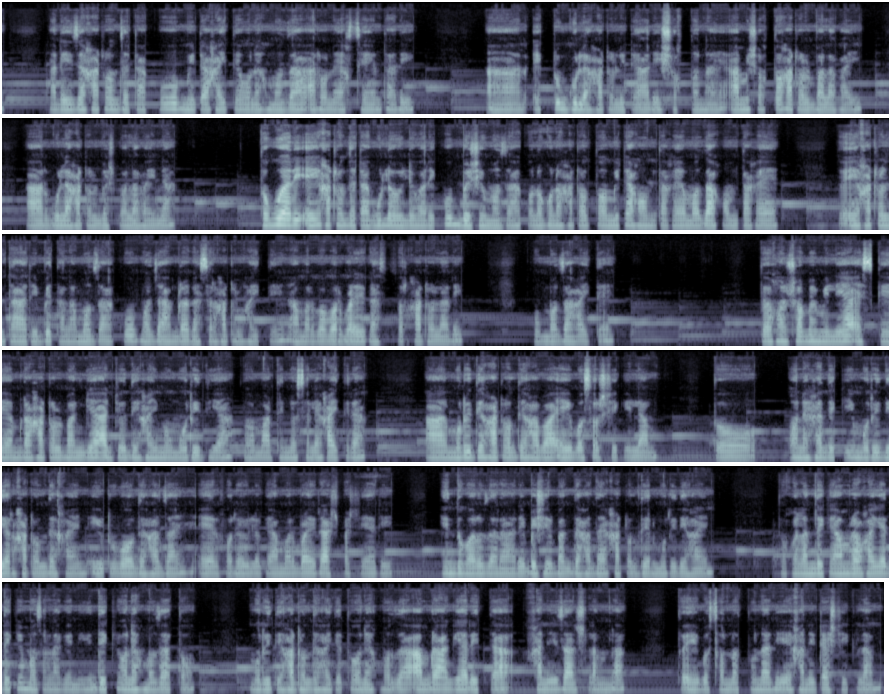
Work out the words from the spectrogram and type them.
আর এই যে খাটল যেটা, খুব মিঠা খাইতে অনেক মজা আর অনেক সেন্ট আর আর একটু গুলা খাটল এটা আর এই শক্ত নাই। আমি শক্ত খাটল বালা ভাই, আরগুলা খাটল বেশ বালা ভাই না। তবু আর এই খাটল যেটা গুলা হইলেও আর খুব বেশি মজা। কোনো কোনো খাটল তো মিঠা কম থাকে, মজা কম থাকে। তো এই খাটলটা আর বেতালা মজা, খুব মজা আমরা গাছের খাটল খাইতে। আমার বাবার বাড়ির গাছের খাটল আর খুব মজা খাইতে। তো এখন সবে মিলিয়া আজকে আমরা খাটল ভাঙ্গিয়া আর যদি খাইমো মুড়ি দিয়া, তো আমার তিন ছেলে খাইতেরা আর মুড়ি দিয়ে খাটল দিয়ে খাবা এই বছর শিখিলাম। তো অনেকে দেখি মুড়ি দিয়ার খাটল দেখাইন ইউটিউবও দেখা যায়। এরপরে ওইলোকে আমার বাড়ির আশপাশে আরে হিন্দু মানুষ যারা, আরে বেশিরভাগ দেখা যায় খাটল দিয়ার মুড়ি দেখায় তো কইলাম, দেখি আমরাও খাইয়া দেখি, মজা লাগেনি দেখি অনেক মজা তো। মুড়ি দিয়ে খাটল দেখাইতে তো অনেক মজা। আমরা আগে আর এটা খানি জানছিলাম না। তো এই বছর নতুন আর এই খানিটা শিখলাম।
